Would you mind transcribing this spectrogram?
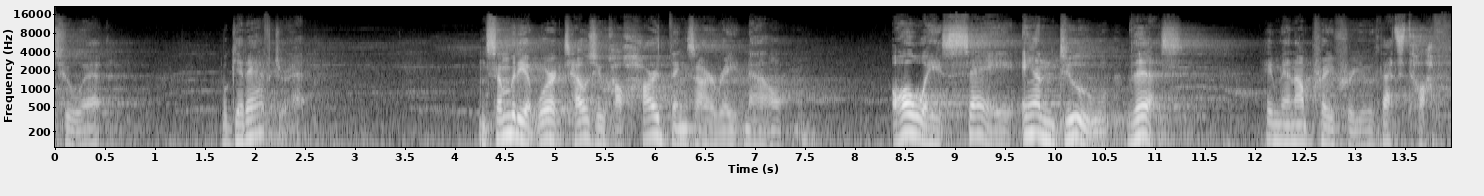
to it, well, get after it. And somebody at work tells you how hard things are right now, always say and do this Hey, man, I'll pray for you. That's tough.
